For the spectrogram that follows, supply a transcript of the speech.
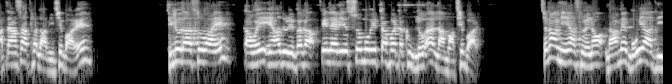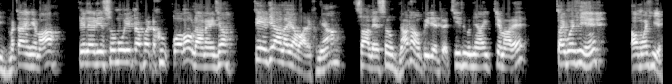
အတန်ဆထွက်လာပြီဖြစ်ပါတယ်။ဒီလိုသာဆိုပါရင်ကာဝေးအင်အားစုတွေဘက်ကပင်လယ်ပြင်စွမိုးရေးတပ်ဖွဲ့တစ်ခုလိုအပ်လာမှာဖြစ်ပါတယ်။ ကျွန်တော်မြင်ရဆိုရင်တော့လာမယ့်မိုးရာသီမတိုင်ခင်မှာပင်လယ်ပြင်စွမိုးရေးတပ်ဖွဲ့တစ်ခုပေါ်ပေါက်လာနိုင်ကြောင်းတင်ပြလိုက်ရပါတယ်ခင်ဗျာ။စလည်းဆုံးနားထောင်ပြီးတဲ့အတွက်ကျေးဇူးအများကြီးတင်ပါတယ်။တိုက်ပွဲရှိရင်အောင်ပွဲရှိရင်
